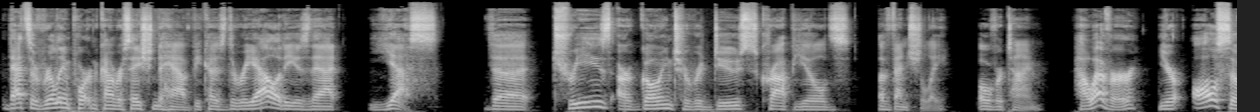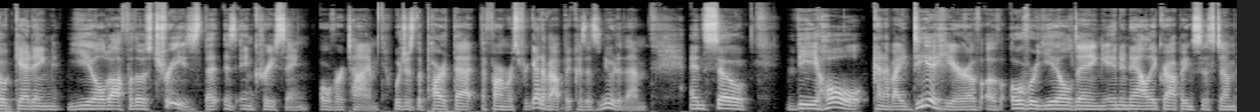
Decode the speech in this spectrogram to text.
that's a really important conversation to have because the reality is that, yes, the trees are going to reduce crop yields eventually over time. However, you're also getting yield off of those trees that is increasing over time, which is the part that the farmers forget about because it's new to them. And so the whole kind of idea here of, of over yielding in an alley cropping system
